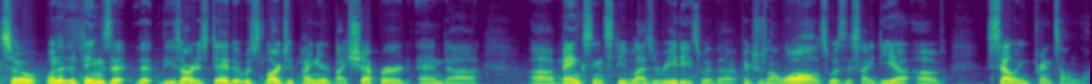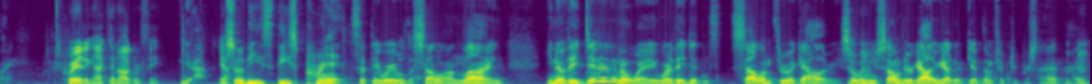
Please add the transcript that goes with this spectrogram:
so one of the things that that these artists did, it was largely pioneered by Shepard and uh, uh, Banksy and Steve Lazarides with uh, Pictures on Walls, was this idea of selling prints online. Creating iconography. Yeah. Yeah. So these these prints that they were able to sell online, you know, they did it in a way where they didn't sell them through a gallery. So Mm-hmm. when you sell them through a gallery, you got to give them fifty percent, right?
